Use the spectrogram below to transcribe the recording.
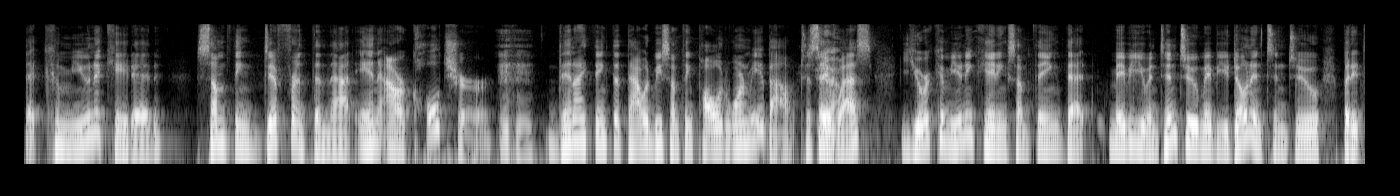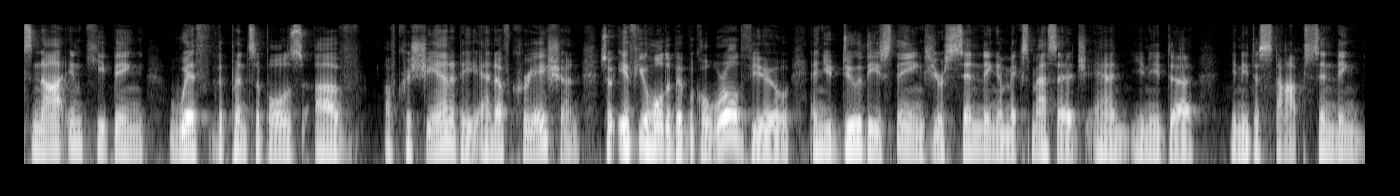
that communicated something different than that in our culture, mm-hmm. then I think that that would be something Paul would warn me about to say, Yeah. Wes, you're communicating something that maybe you intend to, maybe you don't intend to, but it's not in keeping with the principles of of Christianity and of creation. So if you hold a biblical worldview and you do these things, you're sending a mixed message and you need to you need to stop sending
